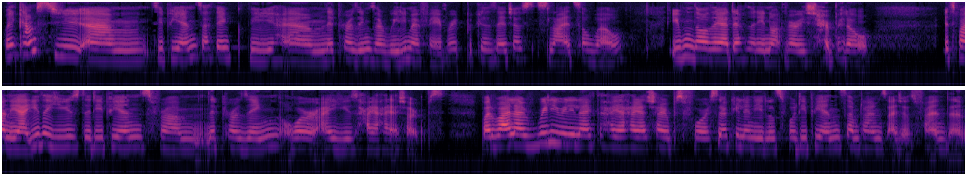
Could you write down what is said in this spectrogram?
When it comes to um, DPNs, I think the um, KnitPro Zings are really my favorite because they just slide so well, even though they are definitely not very sharp at all. It's funny, I either use the DPNs from KnitPro Zing or I use HiyaHiya Sharps. But while I really, really like the HiyaHiya Sharps for circular needles for DPNs, sometimes I just find them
